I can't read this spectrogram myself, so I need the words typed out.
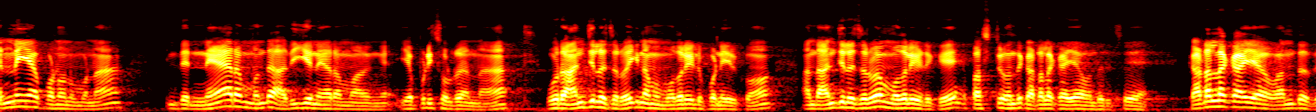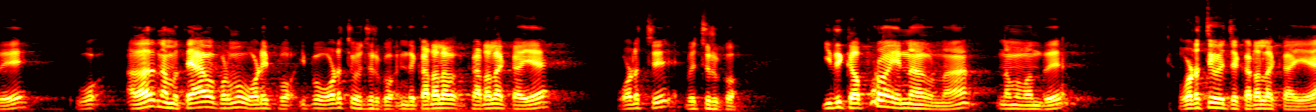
எண்ணெயாக பண்ணணும்னா இந்த நேரம் வந்து அதிக நேரம் ஆகுங்க எப்படி சொல்கிறேன்னா ஒரு அஞ்சு லட்ச ரூபாய்க்கு நம்ம முதலீடு பண்ணியிருக்கோம். அந்த அஞ்சு லட்ச ரூபா முதலீடுக்கு ஃபஸ்ட்டு வந்து கடலைக்காயாக வந்துருச்சு. கடலைக்காயாக வந்தது அதாவது நம்ம தேவைப்படும்போது உடைப்போம். இப்போ உடச்சி வச்சுருக்கோம். இந்த கடலை கடலைக்காயை உடச்சி வச்சுருக்கோம். இதுக்கப்புறம் என்ன ஆகும்னா நம்ம வந்து உடச்சி வச்ச கடலைக்காயை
